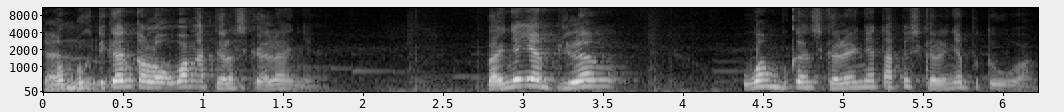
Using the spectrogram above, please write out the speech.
Dan Membuktikan kalau uang adalah segalanya. Banyak yang bilang uang bukan segalanya tapi segalanya butuh uang.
